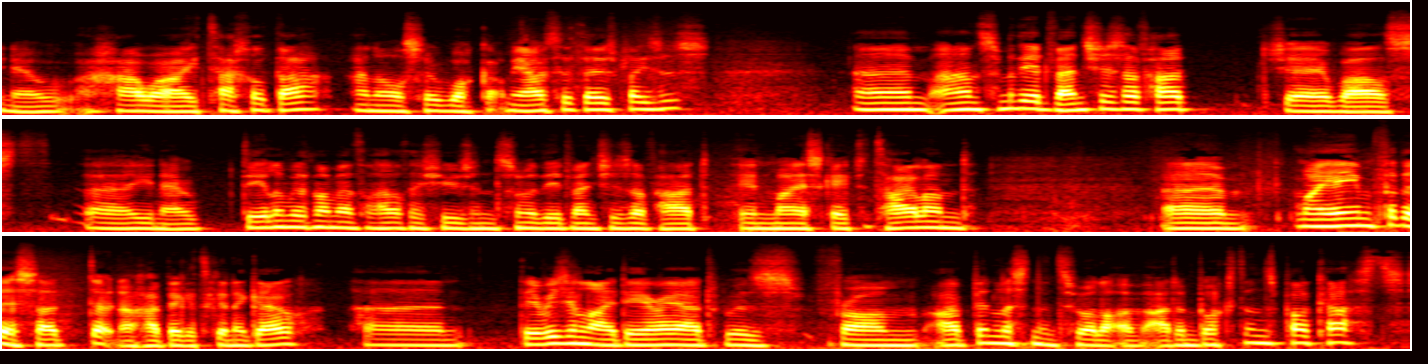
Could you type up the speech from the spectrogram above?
you know, how I tackled that, and also what got me out of those places, um, and some of the adventures I've had whilst, uh, you know, dealing with my mental health issues, and some of the adventures I've had in my escape to Thailand. Um, my aim for this, I don't know how big it's going to go. Um, the original idea I had was from I've been listening to a lot of Adam Buxton's podcasts,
